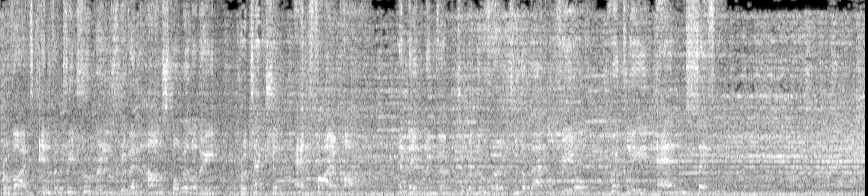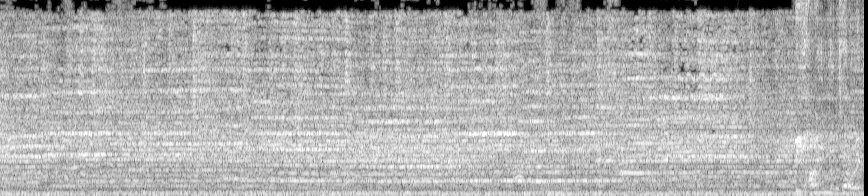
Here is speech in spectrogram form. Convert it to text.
provides infantry troopers with enhanced mobility, protection, and firepower, enabling them to maneuver to the battlefield quickly and safely. Behind the Terrex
